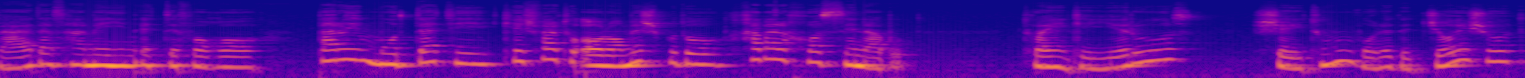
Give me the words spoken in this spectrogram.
بعد از همه این اتفاقا برای مدتی کشور تو آرامش بود و خبر خاصی نبود. تا اینکه یه روز شیطون وارد جایی شد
